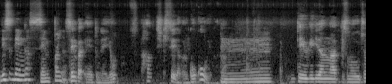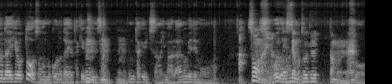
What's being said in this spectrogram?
デスデンが先輩なんです先輩えっ、とね4 8期生だから5個上かな、うーん。っていう劇団があってそのうちの代表とその向こうの代表竹うん内さん、うんうん竹内さんは今ラノベでもあそうなんすごいこと。やデスデンも東京行ったもんね。そ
